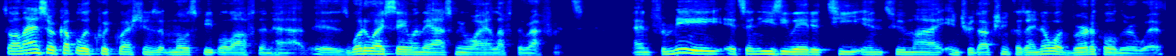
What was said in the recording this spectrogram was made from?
So i'll answer a couple of quick questions that most people often have is what do i say when they ask me why i left the reference? And for me it's an easy way to tee into my introduction because i know what vertical they're with.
